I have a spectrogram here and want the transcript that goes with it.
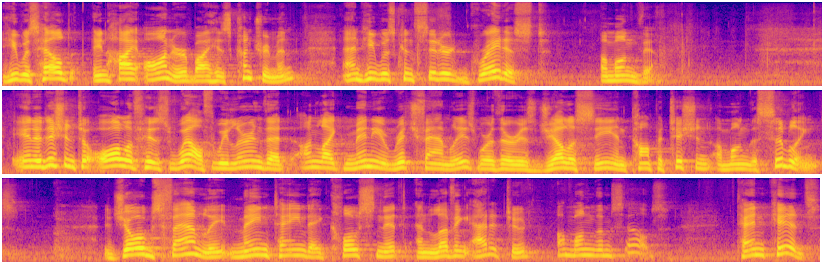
he was held in high honor by his countrymen and he was considered greatest among them. In addition to all of his wealth, we learn that unlike many rich families where there is jealousy and competition among the siblings, Job's family maintained a close-knit and loving attitude among themselves. Ten kids,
